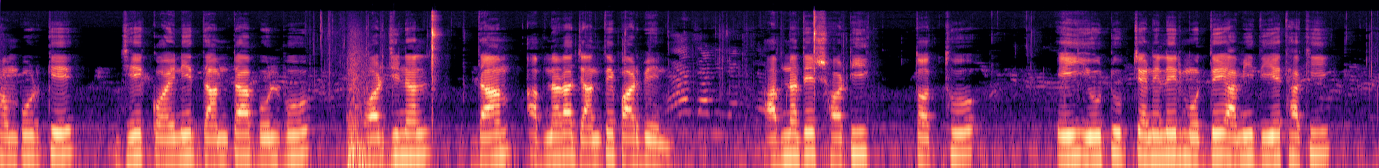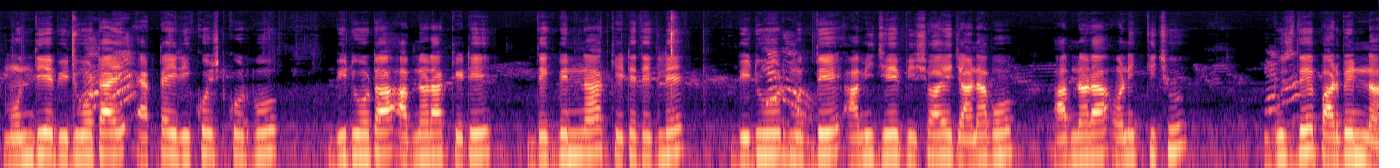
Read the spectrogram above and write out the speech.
সম্পর্কে যে কয়েনের দামটা বলব, অরিজিনাল দাম আপনারা জানতে পারবেন। আপনাদের সঠিক তথ্য এই ইউটিউব চ্যানেলের মধ্যে আমি দিয়ে থাকি। মন দিয়ে ভিডিওটায় একটাই রিকোয়েস্ট করব, ভিডিওটা আপনারা কেটে দেখবেন না, কেটে দেখলে ভিডিওর মধ্যে আমি যে বিষয়ে জানাব, আপনারা অনেক কিছু বুঝতে পারবেন না,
